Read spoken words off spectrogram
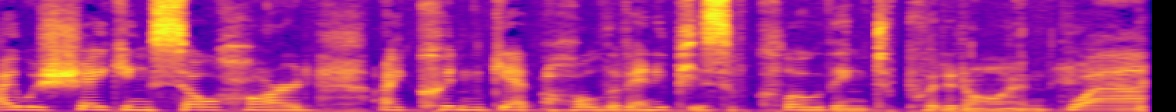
I was shaking so hard I couldn't get a hold of any piece of clothing to put it on. Wow.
